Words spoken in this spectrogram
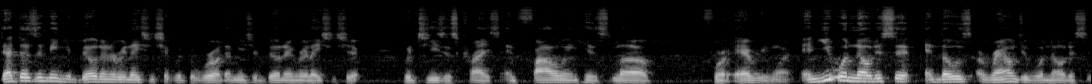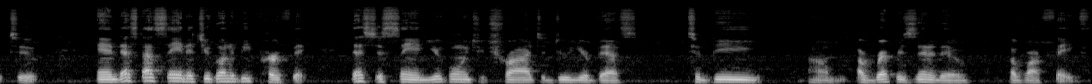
That doesn't mean you're building a relationship with the world. That means you're building a relationship with Jesus Christ and following his love for everyone. And you will notice it, and those around you will notice it too. And that's not saying that you're going to be perfect. That's just saying you're going to try to do your best to be um, a representative of our faith.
